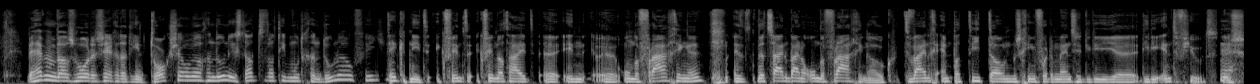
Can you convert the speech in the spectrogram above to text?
We hebben hem wel eens horen zeggen dat hij een talkshow wil gaan doen. Is dat wat hij moet gaan doen ook, vind je? Ik denk het niet. Ik vind, ik vind dat hij uh, in uh, ondervragingen... dat zijn bijna ondervragingen ook. Te weinig empathie toont misschien voor de mensen die die, uh, die, die interviewt. Ja. Dus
